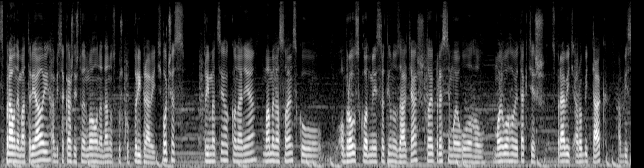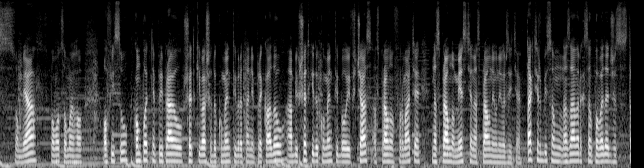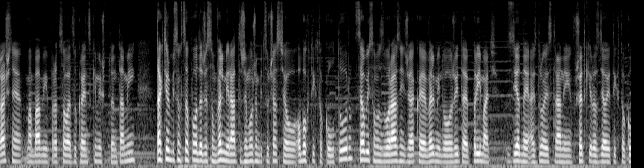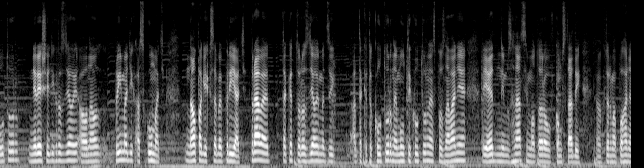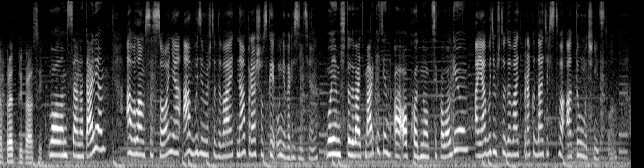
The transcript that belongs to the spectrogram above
správne materiály, aby sa každý študent mohol na danú skúšku pripraviť. Počas príjmacieho konania máme na Slovensku obrovskú administratívnu záťaž. To je presne mojou úlohou. Mojou úlohou je taktiež spraviť a robiť tak, aby som ja pomocou môjho ofisu kompletne pripravil všetky vaše dokumenty, vrátane prekladov, aby všetky dokumenty boli včas a v správnom formáte na správnom mieste na správnej univerzite. Taktiež by som na záver chcel povedať, že strašne ma baví pracovať s ukrajinskými študentami. Taktiež by som chcel povedať, že som veľmi rád, že môžem byť súčasťou oboch týchto kultúr. Chcel by som zdôrazniť, že ako je veľmi dôležité príjmať z jednej aj z druhej strany všetky rozdiely týchto kultúr, neriešiť ich rozdiely, ale príjmať ich a skúmať, naopak ich k sebe prijať. Práve takéto rozdiely medzi a takéto kultúrne, multikultúrne spoznávanie je jedným z hnacích motorov v Comstudy, ktorý ma poháňa pred pri práci. Волам са Наталія. А волам са Соня, а будемо штудувати на Прешовській університеті. Будемо штудувати маркетинг, а обходну психологію. А я будем штудувати прекладательство а тлумачництво.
